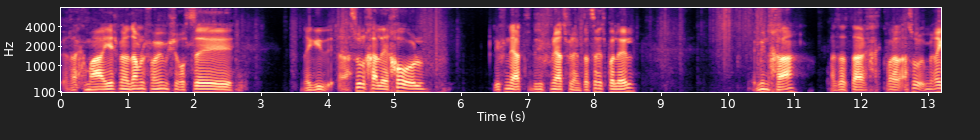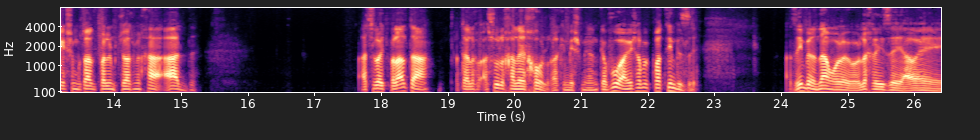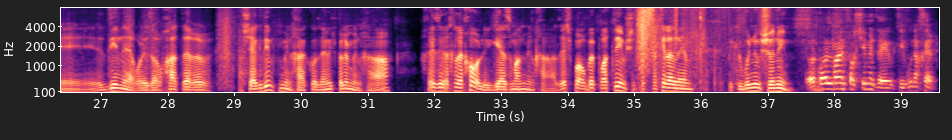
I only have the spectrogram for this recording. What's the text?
רק מה, יש בן אדם לפעמים שרוצה, נגיד, אסור לך לאכול לפני, לפני התפילה, אם אתה צריך להתפלל מנחה, אז אתה כבר אסור, מרגע שמותר להתפלל בתפילת מנחה עד, עד שלא התפללת, אתה, לא, אסור לך לאכול, רק אם יש מניין קבוע, יש הרבה פרטים בזה. אז אם בן אדם הולך לאיזה אה, דינר או לאיזה ארוחת ערב, אז שיקדים את מנחה קודם, יתפלל מנחה, אחרי זה ילך לאכול, הגיע זמן מנחה. אז יש פה הרבה פרטים שצריך להסתכל עליהם בכיוונים שונים. לא כל הזמן מפרשים את זה בכיוון אחר.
